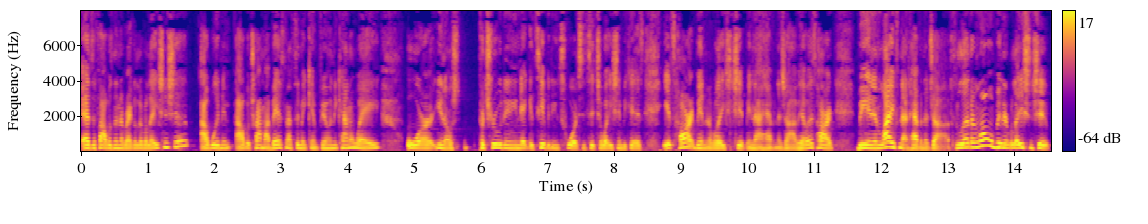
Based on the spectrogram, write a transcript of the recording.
as if I was in a regular relationship. I wouldn't. I would try my best not to make him feel any kind of way, or you know, protrude any negativity towards the situation because it's hard being in a relationship and not having a job. Hell, it's hard being in life not having a job. So let alone being in a relationship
